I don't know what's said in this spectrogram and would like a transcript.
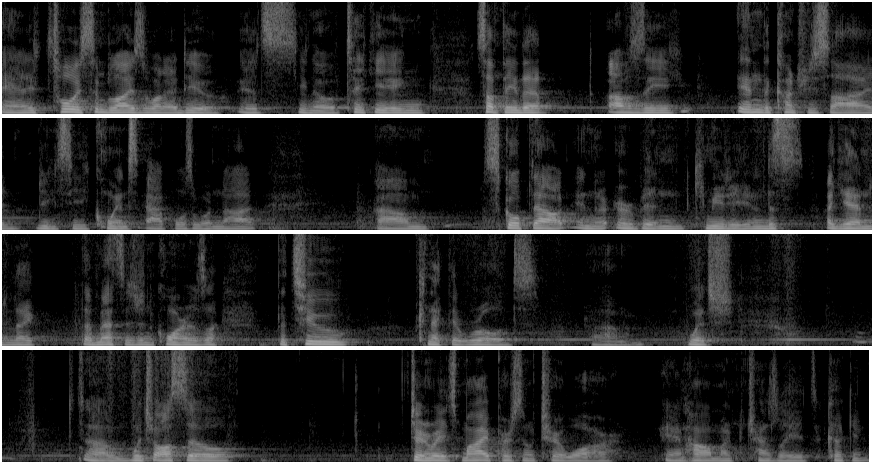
And it totally symbolizes what I do. It's, you know, taking something that obviously in the countryside, you can see quince, apples, and whatnot, um, scoped out in the urban community. And this, again, like the message in the corner is like the two connected worlds, um, which, um, which also generates my personal terroir and how I'm going translate it to cooking.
